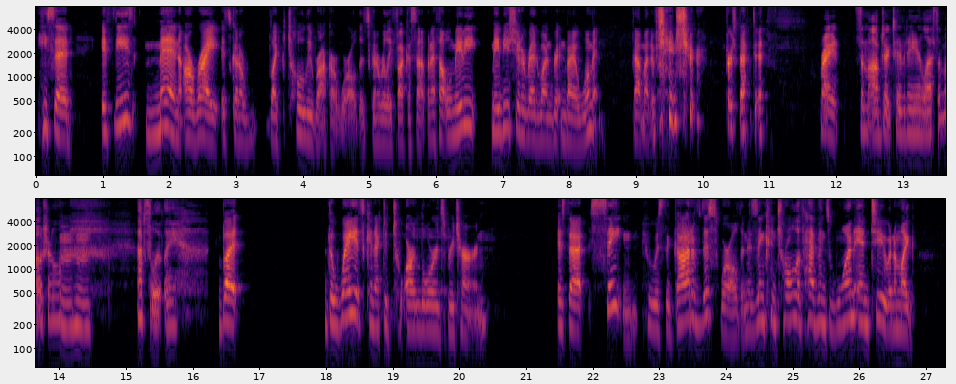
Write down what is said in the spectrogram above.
He said, if these men are right, it's going to like totally rock our world. It's going to really fuck us up. And I thought, well, maybe, maybe you should have read one written by a woman. That might have changed your perspective. Right. Some objectivity and less emotional. hmm Absolutely. But the way it's connected to our Lord's return is that Satan, who is the God of this world and is in control of heavens one and two, and I'm like,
